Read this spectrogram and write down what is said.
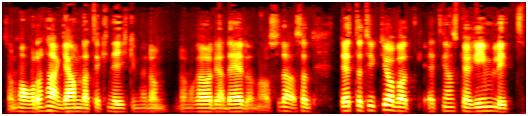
som har den här gamla tekniken med de, de rörliga delarna och sådär. Så att detta tyckte jag var ett, ett ganska rimligt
